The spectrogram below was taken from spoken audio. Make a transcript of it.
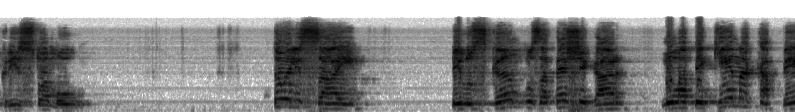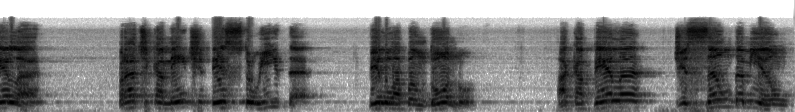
Cristo amou. Então ele sai pelos campos até chegar numa pequena capela praticamente destruída pelo abandono, a capela de São Damião.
